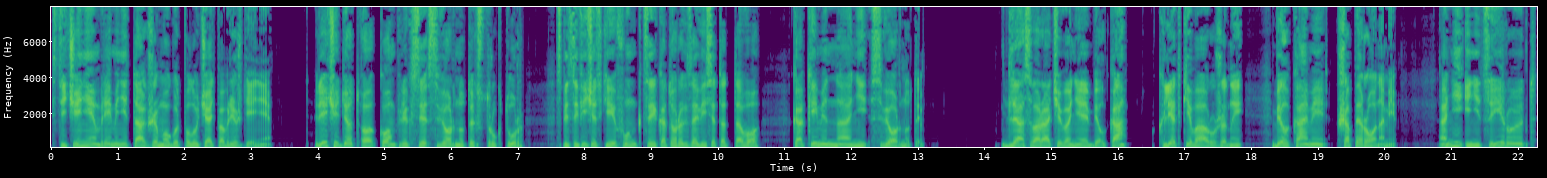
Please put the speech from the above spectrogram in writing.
с течением времени также могут получать повреждения. Речь идет о комплексе свернутых структур, специфические функции которых зависят от того, как именно они свернуты. Для сворачивания белка клетки вооружены белками-шаперонами. Они инициируют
